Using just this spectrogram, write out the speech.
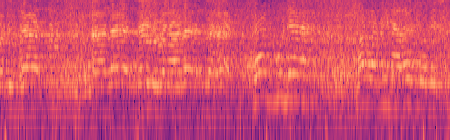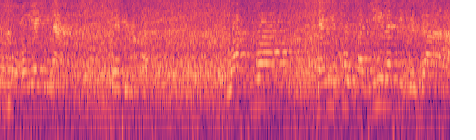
ونساءكم آناء الليل وآناء النهار. كان هناك. مر بنا رجل اسمه عيينة ابن وهو شيخ قبيلة بزارة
